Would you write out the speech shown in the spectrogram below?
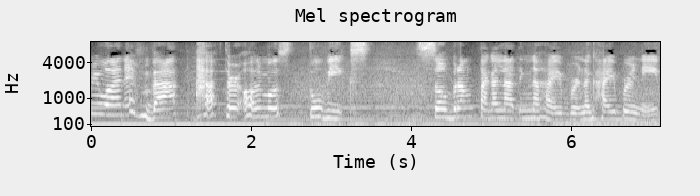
everyone! I'm back after almost two weeks. Sobrang tagal nating na-hiber, nag-hibernate.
